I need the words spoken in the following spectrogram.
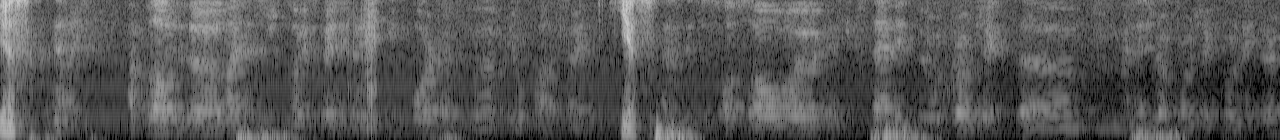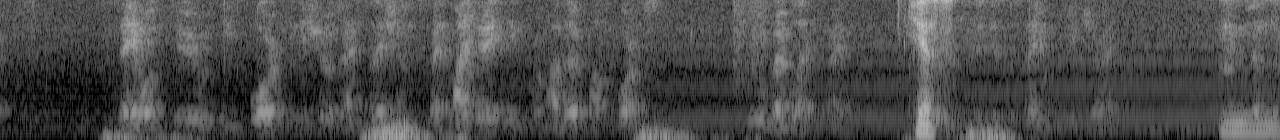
Yes. upload the. So it's basically import of uh, files, right? Yes. This is also extended to project manager or project coordinator. They want to import initial translations when migrating from other platforms right? Yes. Mm.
